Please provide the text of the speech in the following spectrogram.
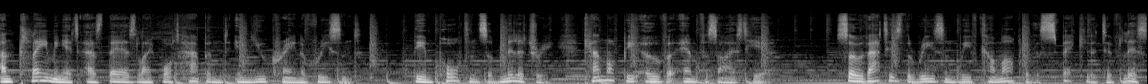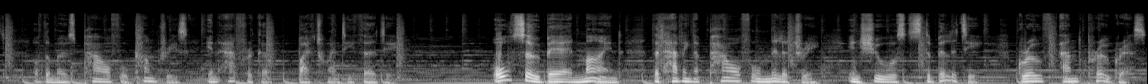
and claiming it as theirs like what happened in Ukraine of recent. The importance of military cannot be overemphasized here. So that is the reason we've come up with a speculative list of the most powerful countries in Africa by 2030. Also bear in mind that having a powerful military ensures stability, growth and progress.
